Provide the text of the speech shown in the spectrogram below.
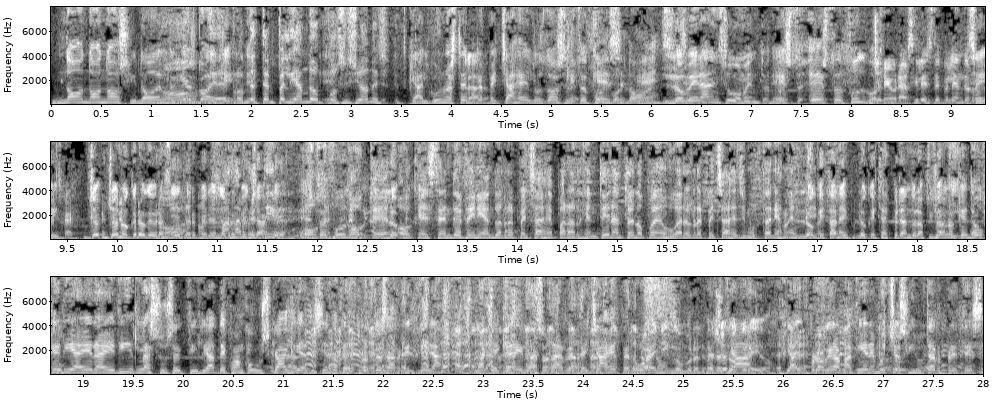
No, no, no, sino el No, riesgo de que de pronto de- estén peleando posiciones. que alguno esté en repechaje de los dos. Esto es fútbol, es- ¿no? eh, Lo verán en su momento. Esto, esto es fútbol. Que Brasil esté peleando el Sí. repechaje. Yo, yo no creo que Brasil No, esté peleando el repechaje. Esto es fútbol. O que, Lo- o que estén definiendo el repechaje para Argentina, entonces no pueden jugar el repechaje simultáneamente. Lo que, están, es- lo que está esperando la FIFA. Yo lo y que no ojo, quería era herir la susceptibilidad de Juanjo Buscaglia diciendo que de pronto es Argentina la que queda en la zona de repechaje, pero No hay ningún problema. Pero Yo no ya, creo. ya el programa tiene muchos intérpretes.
